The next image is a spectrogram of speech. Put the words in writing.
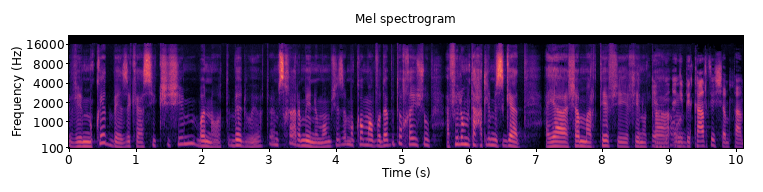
ומוקד בזק העסיק 60 בנות בדואיות עם שכר מינימום, שזה מקום עבודה בתוך היישוב, אפילו מתחת למסגד. היה שם מרתף שהכין אותה. כן, אני ביקרתי שם פעם.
